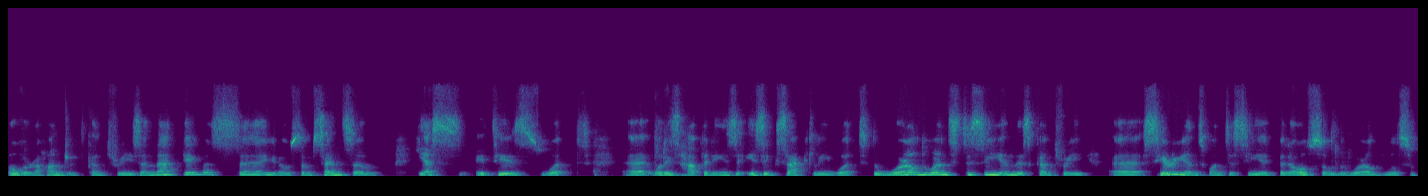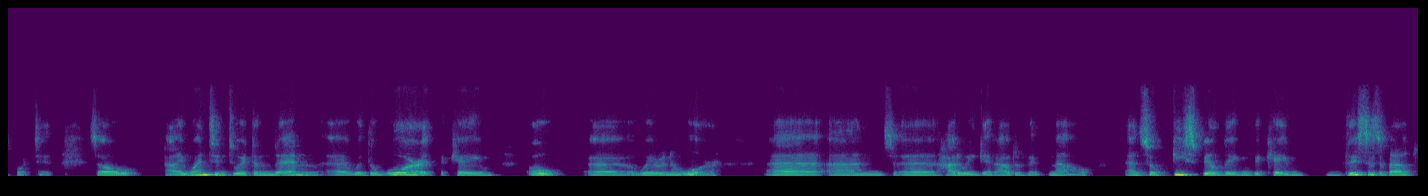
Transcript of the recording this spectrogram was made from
over 100 countries and that gave us uh, you know some sense of yes it is what uh, what is happening is, is exactly what the world wants to see in this country uh, syrians want to see it but also the world will support it. So i went into it and then uh, with the war it became oh uh, we're in a war uh, and how do we get out of it now and so peace building became this is about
